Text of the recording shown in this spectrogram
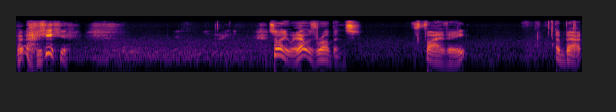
So anyway, that was Romans, five eight. About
